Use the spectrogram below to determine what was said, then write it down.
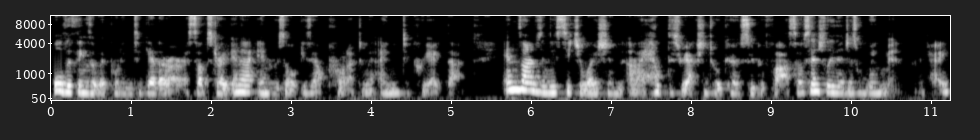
all the things that we're putting together are a substrate and our end result is our product and we're aiming to create that. Enzymes in this situation uh, help this reaction to occur super fast. So essentially they're just wingmen. Okay,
